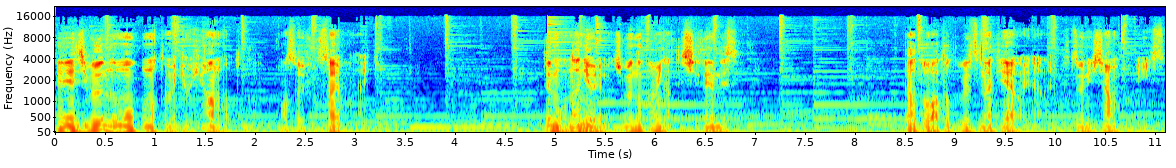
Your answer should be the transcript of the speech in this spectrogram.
えー、自分の毛根のため拒否反応とか、まあそういう副作用がないと。でも何よりも自分の髪なんて自然ですよ。であとは特別なケアがいらない。普通にシャンプー、リンス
